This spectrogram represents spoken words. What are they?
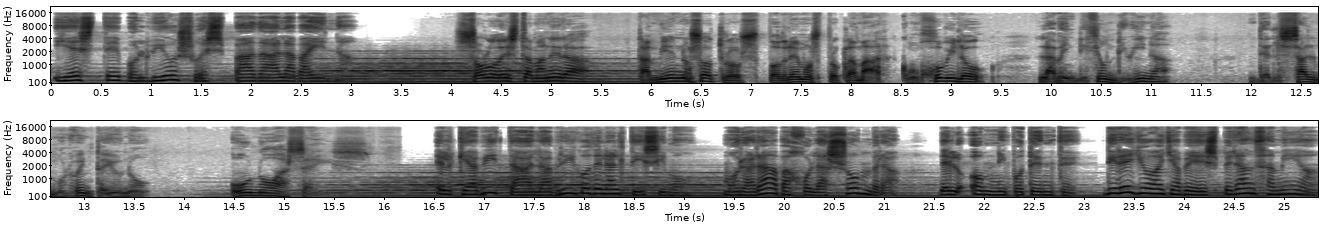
y éste volvió su espada a la vaina. Solo de esta manera también nosotros podremos proclamar con júbilo la bendición divina del Salmo 91, 1 a 6. El que habita al abrigo del Altísimo morará bajo la sombra del Omnipotente. Diré yo a Yahvé, esperanza mía,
